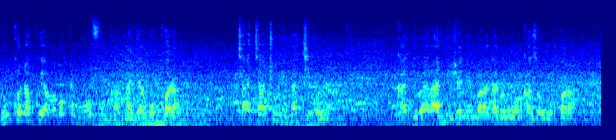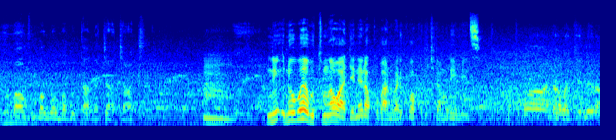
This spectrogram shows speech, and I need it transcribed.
ni uko nakuye amaboko mu mufuka nkajya gukora cya cya cumi nkakibona. Kandi iba yarantije n'imbaraga n'umwuka zo gukora. Niyo mpamvu mba ngomba gutanga cya cya cumi Mm. ni ubuhe butumwa wagenera ku bantu bari kubakurikira muri iyi minsi? Ubutumwa nabagenera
